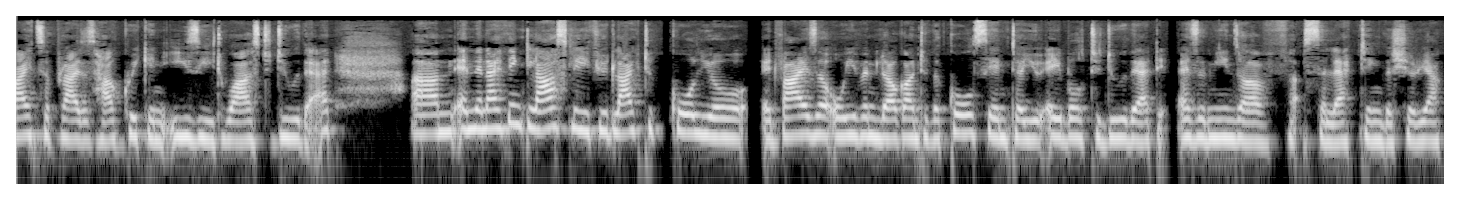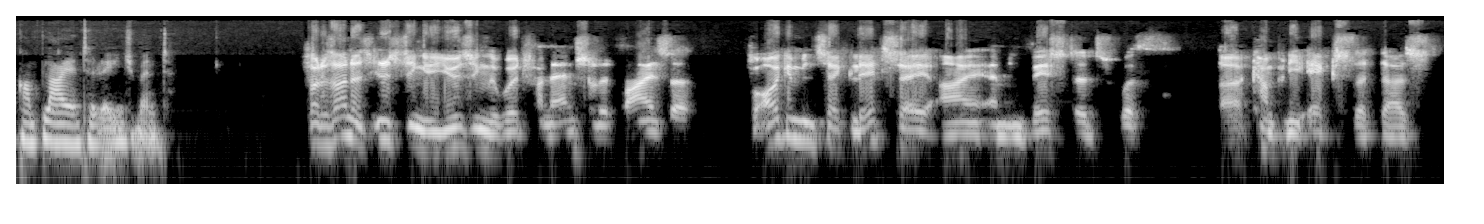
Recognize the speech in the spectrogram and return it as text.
quite surprised at how quick and easy it was to do that. Um, and then I think lastly, if you'd like to call your advisor or even log on to the call center, you're able to do that as a means of selecting the Sharia compliant arrangement. Farzana, it's interesting you're using the word financial advisor. For argument's sake, let's say I am invested with uh, company X that does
